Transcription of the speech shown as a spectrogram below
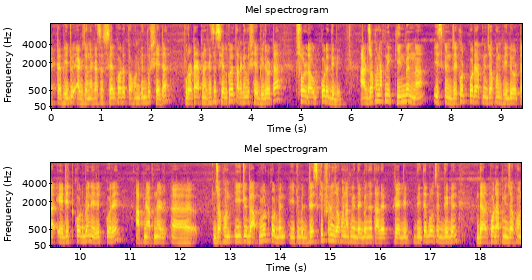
একটা ভিডিও একজনের কাছে সেল করে, তখন কিন্তু সেটা পুরোটাই আপনার কাছে সেল করে, তারা কিন্তু সেই ভিডিওটা সোল্ড আউট করে দিবে। আর যখন আপনি কিনবেন না স্ক্রিন রেকর্ড করে আপনি যখন ভিডিওটা এডিট করবেন এডিট করে আপনি আপনার যখন ইউটিউবে আপলোড করবেন ইউটিউবের ডেসক্রিপশনে যখন আপনি দেখবেন যে তাদের ক্রেডিট দিতে বলছে, দিবেন, দেওয়ার পর আপনি যখন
